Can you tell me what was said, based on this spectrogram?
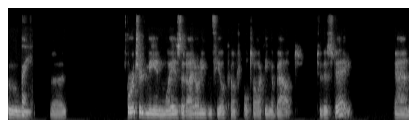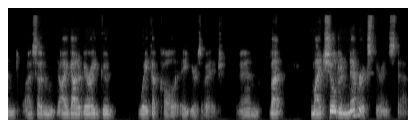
who right. uh, tortured me in ways that I don't even feel comfortable talking about to this day. And I said, I got a very good wake up call at eight years of age. And but my children never experienced that.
